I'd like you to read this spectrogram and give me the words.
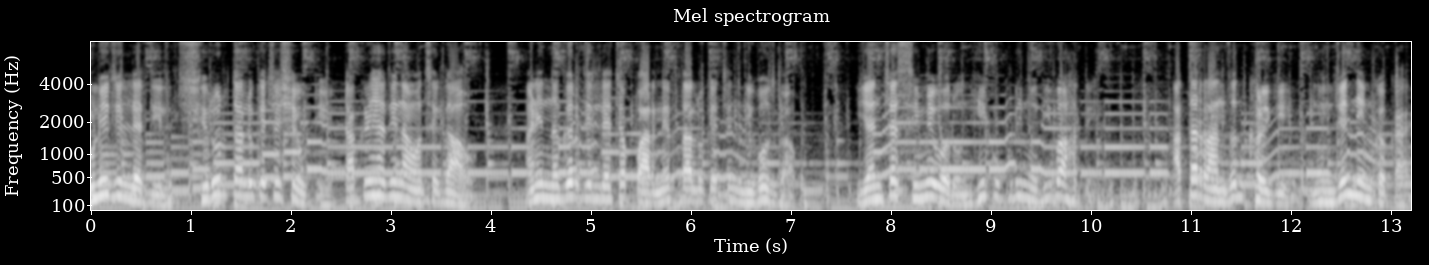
पुणे जिल्ह्यातील शिरूर तालुक्याच्या शेवटी टाकळीहादी नावाचे गाव आणि नगर जिल्ह्याच्या पारनेर तालुक्याचे निगोज गाव यांच्या सीमेवरून ही कुकडी नदी वाहते. आता रांजण खळगी म्हणजे नेमकं काय?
